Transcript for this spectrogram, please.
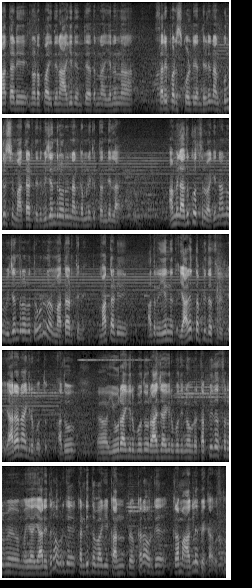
ಮಾತಾಡಿ ನೋಡಪ್ಪ ಇದೇನೋ ಆಗಿದೆ ಅಂತೆ ಅದನ್ನು ಏನನ್ನ ಸರಿಪಡಿಸ್ಕೊಳ್ರಿ ಅಂತೇಳಿ ನಾನು ಕುಂದಿರಿಸಿ ಮಾತಾಡ್ತಿದ್ದೆ. ವಿಜೇಂದ್ರ ಅವರು ನನ್ನ ಗಮನಕ್ಕೆ ತಂದಿಲ್ಲ. ಆಮೇಲೆ ಅದಕ್ಕೋಸ್ಕರವಾಗಿ ನಾನು ವಿಜೇಂದ್ರ ಅವ್ರ ಹತ್ರ ಕೂಡ ನಾನು ಮಾತಾಡ್ತೀನಿ. ಮಾತಾಡಿ ಆದರೆ ಏನು ಯಾರೇ ತಪ್ಪಿದಸರಿರಲಿ ಯಾರ್ಯಾರಾಗಿರ್ಬೋದು ಅದು ಇವರಾಗಿರ್ಬೋದು ರಾಜ ಆಗಿರ್ಬೋದು ಇನ್ನೊಬ್ಬರು ತಪ್ಪಿದಸರು ಯಾರಿದ್ದರೆ ಅವ್ರಿಗೆ ಖಂಡಿತವಾಗಿ ಕಾನೂನು ಪ್ರಕಾರ ಅವ್ರಿಗೆ ಕ್ರಮ ಆಗಲೇಬೇಕಾಗುತ್ತೆ.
